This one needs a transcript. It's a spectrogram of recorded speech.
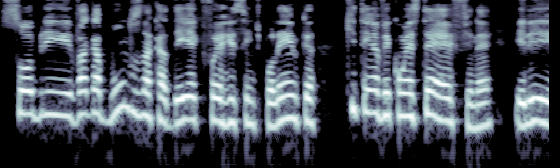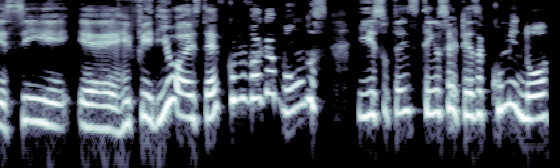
sobre vagabundos na cadeia, que foi a recente polêmica, que tem a ver com o STF, né? Ele se é, referiu ao STF como vagabundos, e isso tenho certeza culminou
